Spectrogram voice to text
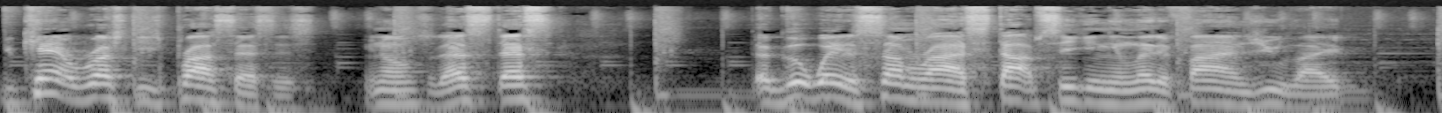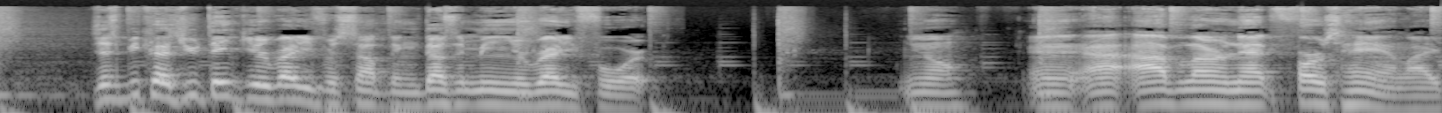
you can't rush these processes, you know? So that's that's a good way to summarize stop seeking and let it find you. Like just because you think you're ready for something doesn't mean you're ready for it. You know? And I, I've learned that firsthand. Like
